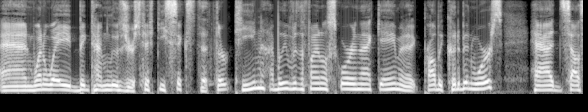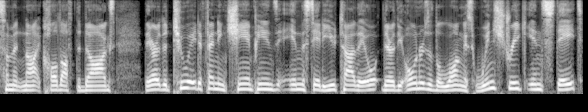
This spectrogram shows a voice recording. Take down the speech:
and went away big time losers 56 to 13 i believe was the final score in that game and it probably could have been worse had south summit not called off the dogs. They are the 2a defending champions in the state of utah. They, they're the owners of the longest win streak in state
